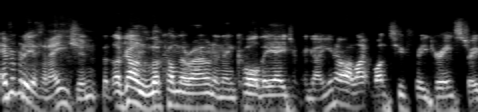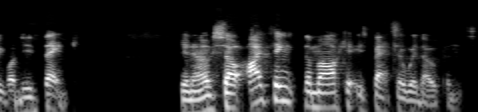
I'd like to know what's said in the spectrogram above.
Everybody has an agent, but they'll go and look on their own and then call the agent and go, you know, I like 123 Green Street. What do you think? You know, so I think the market is better with opens.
